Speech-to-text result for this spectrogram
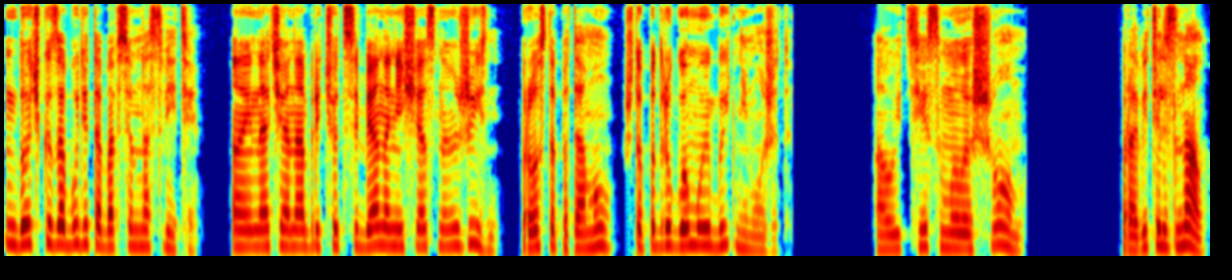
дочка забудет обо всем на свете, а иначе она обречет себя на несчастную жизнь, просто потому, что по-другому и быть не может. А уйти с малышом... Правитель знал,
